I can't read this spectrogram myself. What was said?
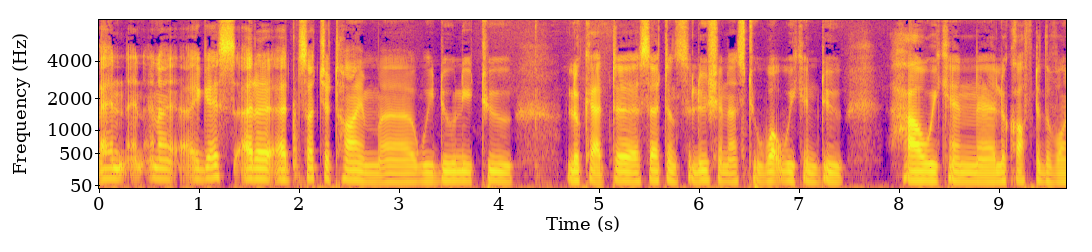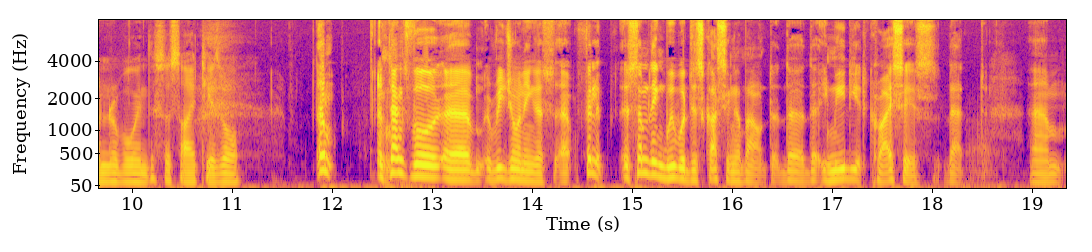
And and, and I, I guess at a, at such a time uh, we do need to look at a certain solution as to what we can do, how we can uh, look after the vulnerable in the society as well. Um, thanks for uh, rejoining us, uh, Philip. Something we were discussing about the the immediate crisis that um,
